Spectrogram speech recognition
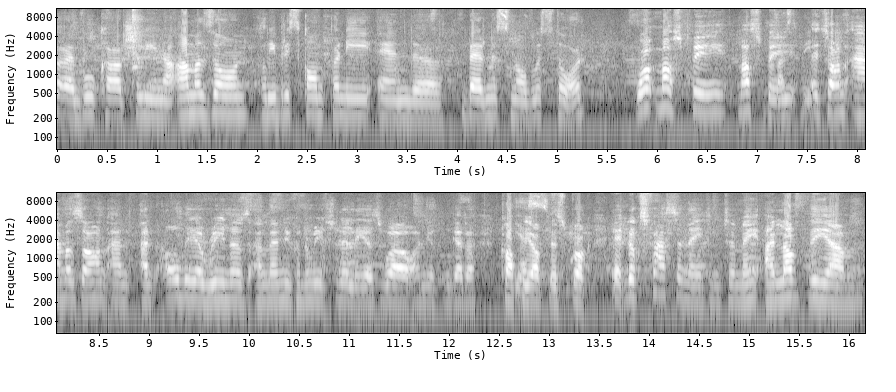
A book actually in uh, Amazon, Libris Company, and uh, Barnes Noble store. What must be, must be, Must be. it's on Amazon and, and all the arenas, and then you can reach Lily as well, and you can get a copy Yes. of this book. It looks fascinating to me. I love the, um,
